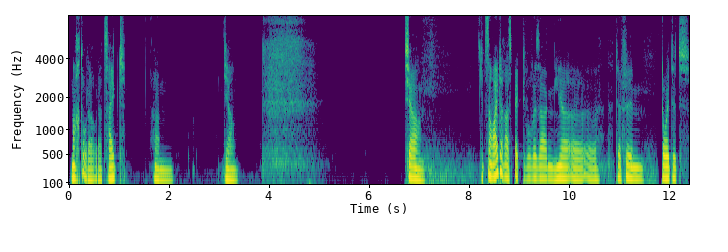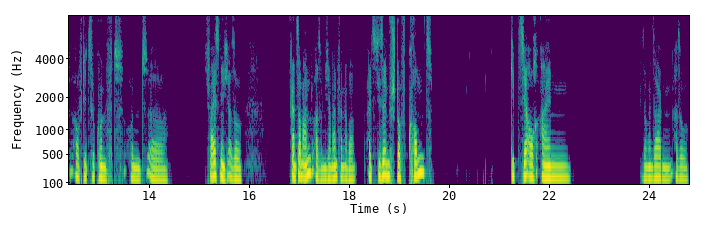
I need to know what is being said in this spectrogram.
macht oder, oder zeigt. Ähm, ja. Tja, gibt es noch weitere Aspekte, wo wir sagen, hier, äh, äh, der Film deutet auf die Zukunft und äh, ich weiß nicht, also ganz am Anfang, also nicht am Anfang, aber als dieser Impfstoff kommt, gibt es ja auch ein, wie soll man sagen, also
